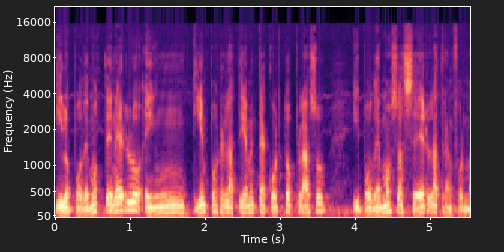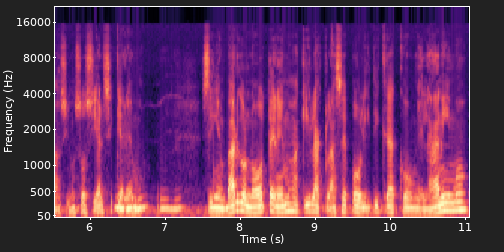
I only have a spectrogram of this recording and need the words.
y lo podemos tenerlo en un tiempo relativamente a corto plazo y podemos hacer la transformación social si queremos. Sin embargo, no tenemos aquí la clase política con el ánimo,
